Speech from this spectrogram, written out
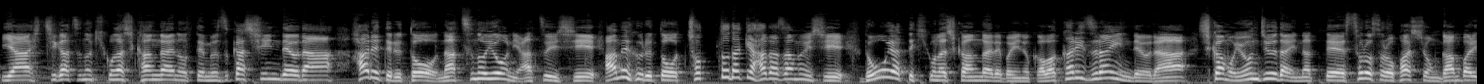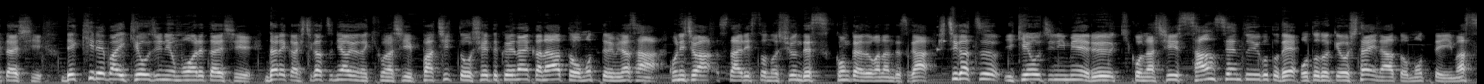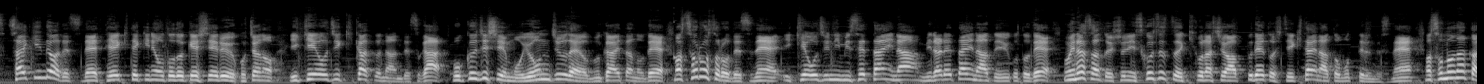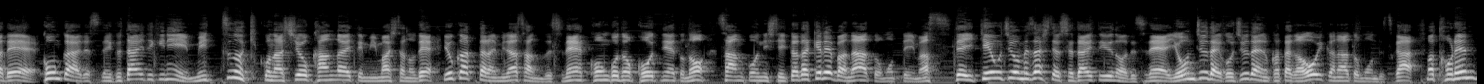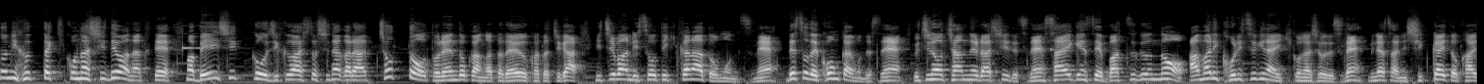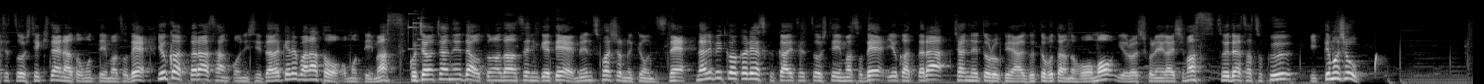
いやー、7月の着こなし考えるのって難しいんだよな。晴れてると夏のように暑いし、雨降るとちょっとだけ肌寒いし、どうやって着こなし考えればいいのか分かりづらいんだよな。しかも40代になってそろそろファッション頑張りたいし、できればイケオジに思われたいし、誰か7月に合うような着こなしバチッと教えてくれないかなと思ってる皆さん、こんにちは、スタイリストのしゅんです。今回の動画なんですが、7月イケオジに見える着こなし参戦ということでお届けをしたいなと思っています。最近近ではですね、定期的にお届けしているこちらのイケオジ企画なんですが、僕自身も40代を迎えたので、まあ、そろそろですね、イケオジに見せたいな、見られたいなということで、皆さんと一緒に少しずつ着こなしをアップデートしていきたいなと思ってるんですね。まあ、その中で、今回はですね、具体的に3つの着こなしを考えてみましたので、よかったら皆さんのですね、今後のコーディネートの参考にしていただければなと思っています。で、イケオジを目指している世代というのはですね、40代、50代の方が多いかなと思うんですが、まあ、トレンドに振った着こなしではなくて、まあ、ベーシックを軸足としながら、ちょっとトレンド感が漂う形が一番理想的かなと思うんですね。ですので今回もですね、うちのチャンネルらしいですね、再現性抜群のあまり凝りすぎない着こなしをですね、皆さんにしっかりと解説をしていきたいなと思っていますので、よかったら参考にしていただければなと思っています。こちらのチャンネルでは大人男性に向けてメンズファッションの基本ですね、なるべくわかりやすく解説をしていますので、よかったらチャンネル登録やグッドボタンの方もよろしくお願いします。それでは早速、行ってみましょう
